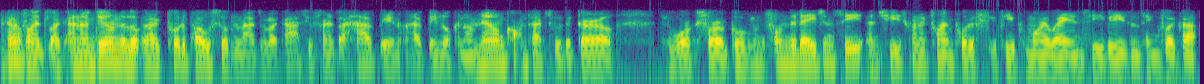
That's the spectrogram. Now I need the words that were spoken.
I cannot find like, and I'm doing the look. I put a post up, and lads were like, "Ask your friends." I have been, I have been looking. I'm now in contact with a girl who works for a government-funded agency, and she's going to try and put a few people my way in CVs and things like that.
